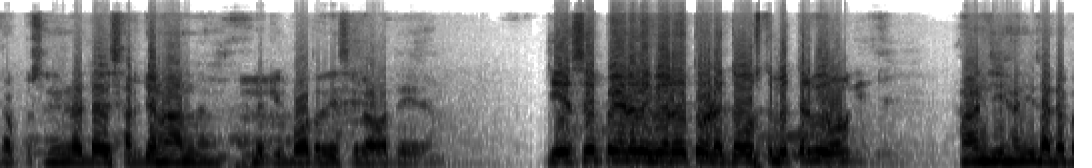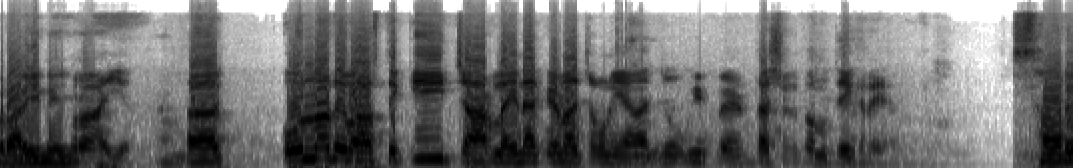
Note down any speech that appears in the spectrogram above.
ਡਾਕਟਰ ਸੁਨੀਲ ਨੱਡਾ ਦੇ ਸਰਜਨ ਹਨ ਜੋ ਕਿ ਬਹੁਤ ਵਧੀਆ ਸੇਵਾ ਦੇ ਰਹੇ ਹਨ। ਜੇ ਇਸੇ ਪਿੰਡ ਦੇ ਫਿਰ ਤੁਹਾਡੇ ਦੋਸਤ ਮਿੱਤਰ ਵੀ ਹੋਣਗੇ? ਹਾਂਜੀ ਹਾਂਜੀ ਸਾਡੇ ਭਰਾ ਹੀ ਨੇ ਜੀ। ਭਰਾ ਹੀ ਆ। ਅਹ ਉਹਨਾਂ ਦੇ ਵਾਸਤੇ ਕੀ ਚਾਰ ਲਾਈਨਾਂ ਕਹਿਣਾ ਚਾਹੁੰਦੇ ਆ ਜੋ ਵੀ ਪਿੰਡ ਦਰਸ਼ਕ ਤੁਹਾਨੂੰ ਦੇਖ ਰਹੇ ਆ? ਸਾਰੇ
